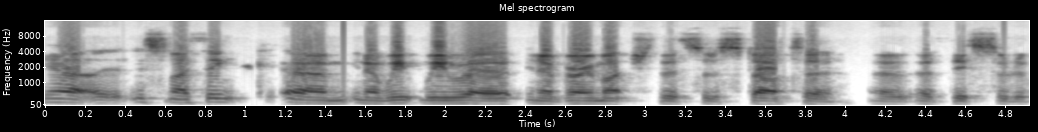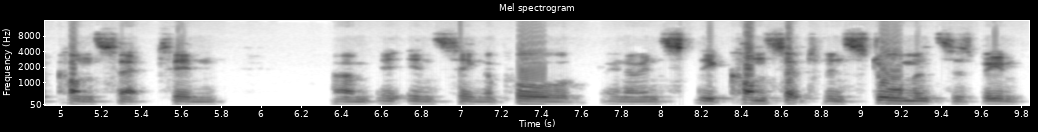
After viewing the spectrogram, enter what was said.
Yeah, uh, listen, I think um, you know we, we were you know very much the sort of starter of, of this sort of concept in um, in Singapore. You know, in, the concept of installments has been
